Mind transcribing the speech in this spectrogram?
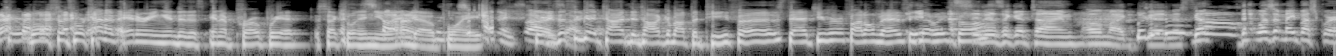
that, right? well, since we're kind of entering into this inappropriate sexual innuendo Sorry. point, Sorry, sorry, is this sorry, a good sorry. time to talk about the Tifa statue for Final Fantasy that we Yes, saw? it is a good time. Oh my Look at goodness. this, No, y'all. That wasn't made by Square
